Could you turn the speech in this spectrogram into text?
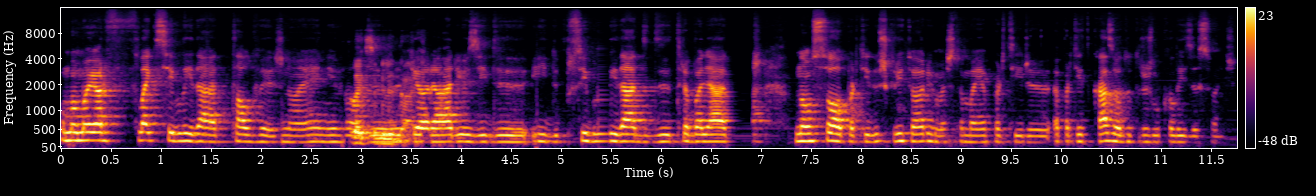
Uma maior flexibilidade, talvez, não é? A nível de, de horários e de, e de possibilidade de trabalhar não só a partir do escritório, mas também a partir, a partir de casa ou de outras localizações.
